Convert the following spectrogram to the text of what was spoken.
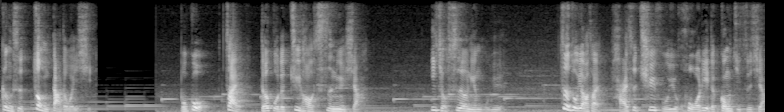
更是重大的威胁。不过，在德国的巨炮肆虐下，一九四二年五月，这座要塞还是屈服于火力的攻击之下，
